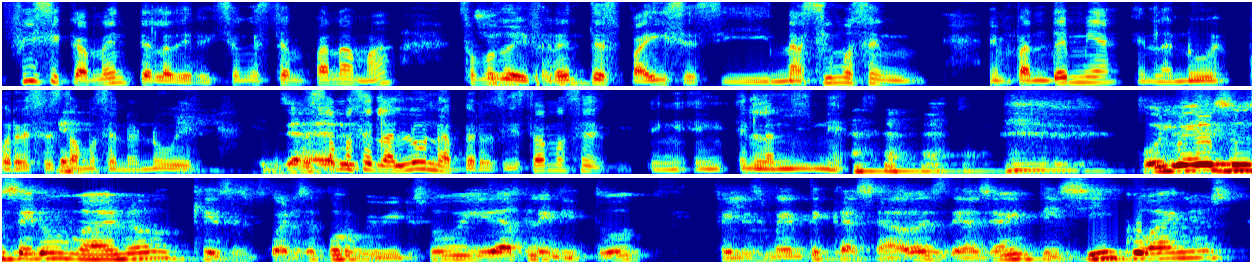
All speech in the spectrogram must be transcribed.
físicamente la dirección está en Panamá, somos de diferentes países y nacimos en, pandemia en la nube, por eso estamos en la nube. no estamos en la luna, pero sí estamos en, en la línea. Julio es un ser humano que se esfuerza por vivir su vida a plenitud, felizmente casado desde hace 25 años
